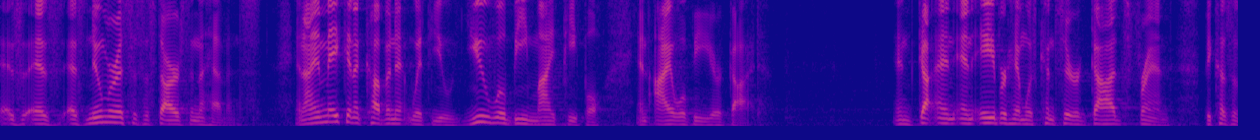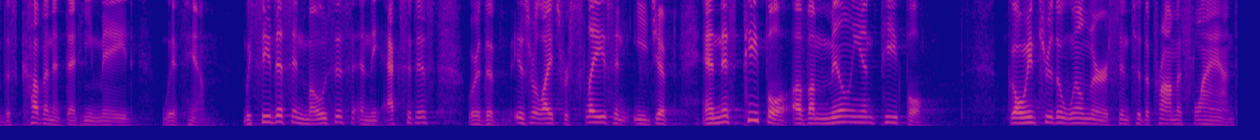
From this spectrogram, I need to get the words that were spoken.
as, as, as numerous as the stars in the heavens. And I am making a covenant with you. You will be my people and I will be your God. And, God, and, and Abraham was considered God's friend because of this covenant that he made with him. We see this in Moses and the Exodus, where the Israelites were slaves in Egypt, and this people of a million people going through the wilderness into the promised land,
